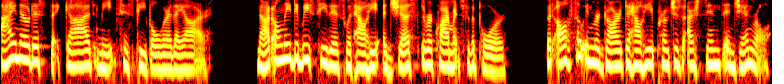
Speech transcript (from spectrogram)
I noticed that God meets his people where they are. Not only did we see this with how he adjusts the requirements for the poor, but also in regard to how he approaches our sins in general.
